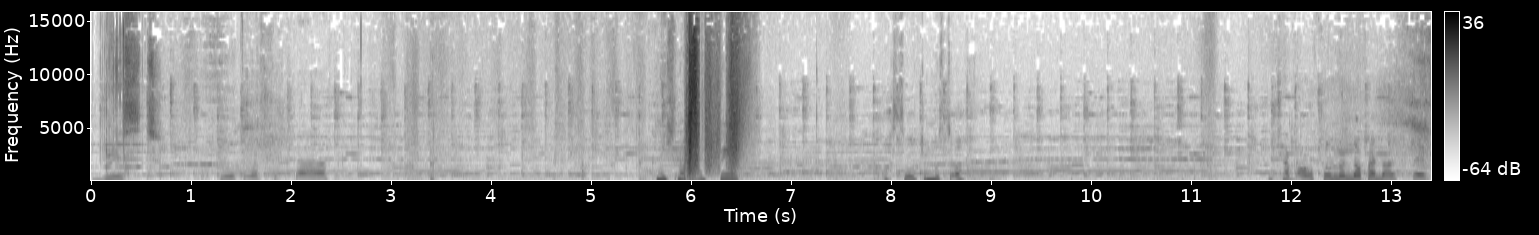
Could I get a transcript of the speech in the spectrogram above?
Mist. Gut, was da? Nicht noch ein? Ach so, du musst auch. Ich habe auch eine noch einmal Step.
